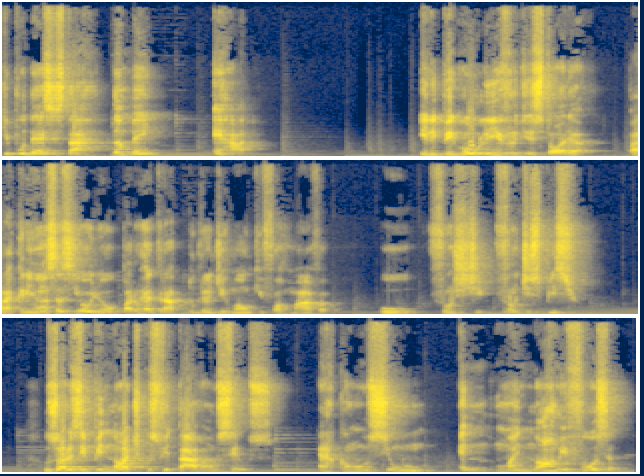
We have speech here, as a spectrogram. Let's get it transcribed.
que pudesse estar também errado. Ele pegou o livro de história para crianças e olhou para o retrato do grande irmão que formava o frontispício. Os olhos hipnóticos fitavam os seus. Era como se um, uma enorme força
